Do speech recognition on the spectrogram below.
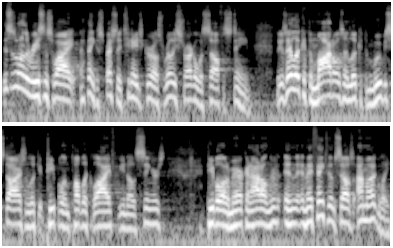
This is one of the reasons why I think, especially teenage girls, really struggle with self esteem. Because they look at the models and look at the movie stars and look at people in public life, you know, singers, people on American Idol, and, and they think to themselves, I'm ugly.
